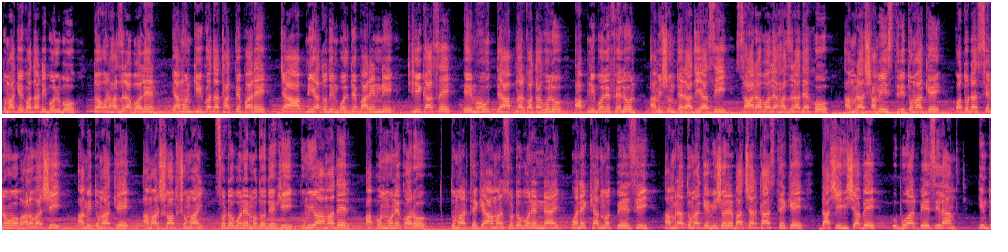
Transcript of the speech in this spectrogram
তোমাকে কথাটি বলব তখন হাজরা বলেন, এমন কি কথা থাকতে পারে যা আপনি এতদিন বলতে পারেননি? ঠিক আছে, এই মুহূর্তে আপনার কথাগুলো আপনি বলে ফেলুন, আমি শুনতে রাজি আছি। সারা বলে, হাজরা, দেখো, আমরা স্বামী, স্ত্রী তোমাকে কতটা স্নেহ ভালোবাসি। আমি তোমাকে আমার সব সময় ছোট বোনের মতো দেখি। তুমিও আমাদের আপন মনে করো। তোমার থেকে আমার ছোট বোনের ন্যায় অনেক খ্যাতমত পেয়েছি। আমরা তোমাকে মিশরের বাচ্চার কাছ থেকে দাসী হিসাবে উপহার পেয়েছিলাম। কিন্তু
